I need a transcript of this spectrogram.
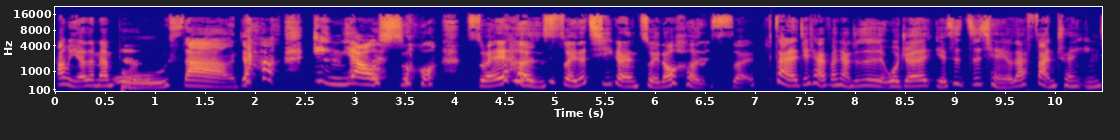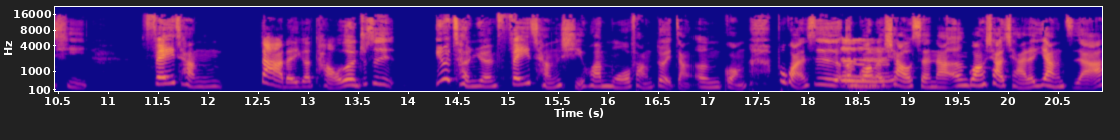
他们也要在那边补上，这样硬要说嘴很碎，这七个人嘴都很碎。再来，接下来分享就是，我觉得也是之前有在饭圈引起非常大的一个讨论，就是因为成员非常喜欢模仿队长恩光，不管是恩光的笑声啊，恩光笑起来的样子啊，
